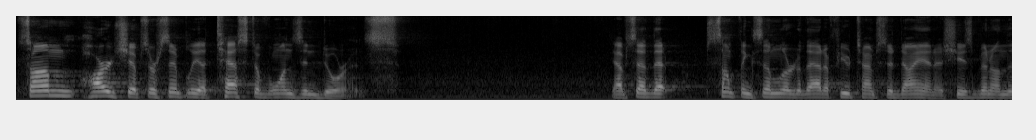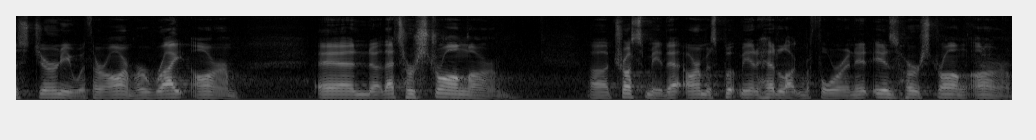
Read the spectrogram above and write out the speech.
some hardships are simply a test of one's endurance. I've said that something similar to that a few times to Diana. She's been on this journey with her arm, her right arm, and uh, that's her strong arm. Uh, trust me, that arm has put me in a headlock before, and it is her strong arm.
